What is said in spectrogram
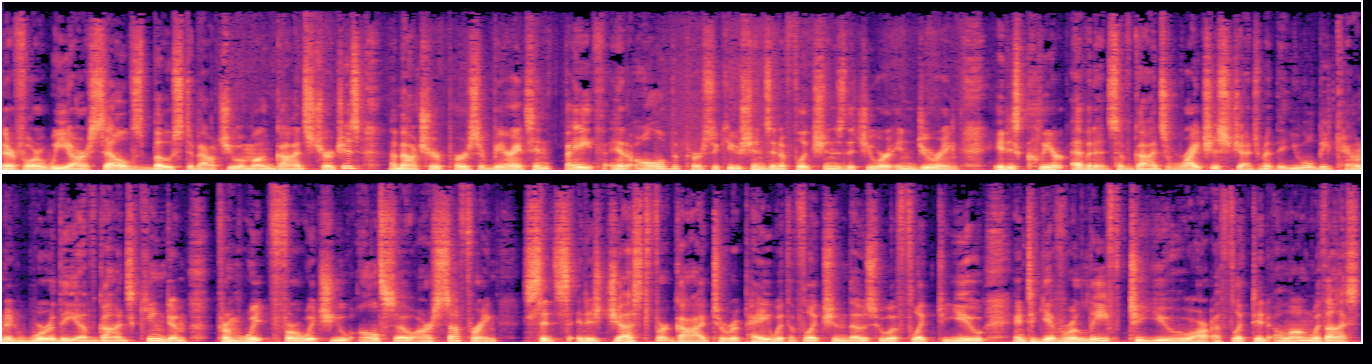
Therefore, we ourselves boast about you among God's churches, about your perseverance in faith and all the persecutions and afflictions that you are enduring. It is clear evidence of God's righteous judgment that you will be counted worthy of God's kingdom from which, for which you also are suffering since it is just for God to repay with affliction those who afflict you and to give relief to you who are afflicted along with us.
